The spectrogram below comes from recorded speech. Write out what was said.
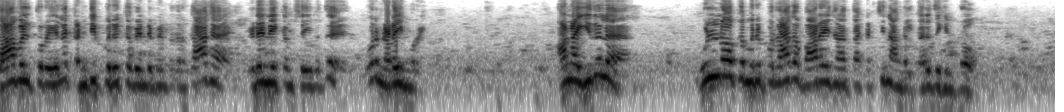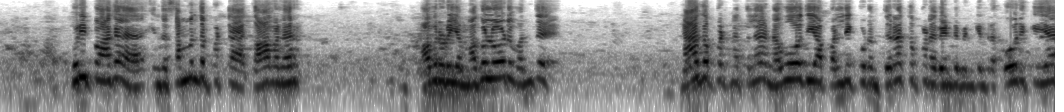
காவல்துறையில கண்டிப்பு இருக்க வேண்டும் என்பதற்காக இடைநீக்கம் செய்வது ஒரு நடைமுறை. ஆனா இதுல உள்நோக்கம் இருப்பதாக பாரதிய ஜனதா கட்சி நாங்கள் கருதுகின்றோம். குறிப்பாக இந்த சம்பந்தப்பட்ட காவலர் அவருடைய மகளோடு வந்து நாகப்பட்டினத்துல நவோதியா பள்ளிக்கூடம் திறக்கப்பட வேண்டும் என்கின்ற கோரிக்கையை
